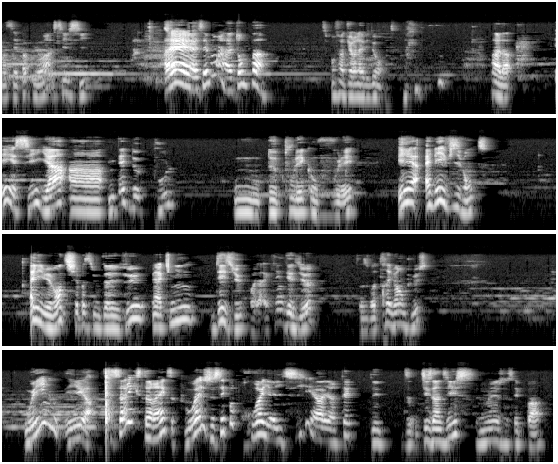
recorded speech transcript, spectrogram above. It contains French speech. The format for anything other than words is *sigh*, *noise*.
Non, c'est pas plus loin, c'est ici. Eh, c'est bon, là, elle tombe pas. Pour faire durer la vidéo *laughs* voilà. Et ici, il y a un, une tête de poule, ou de poulet comme vous voulez. Et elle est vivante. Elle est vivante, je sais pas si vous avez vu, mais elle cligne des yeux. Voilà, elle cligne des yeux. Ça se voit très bien en plus. Oui, et euh, c'est ça l'easter egg. Ouais, je sais pas pourquoi il y a ici, il y a, il y a peut-être des, des indices, mais je sais pas.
